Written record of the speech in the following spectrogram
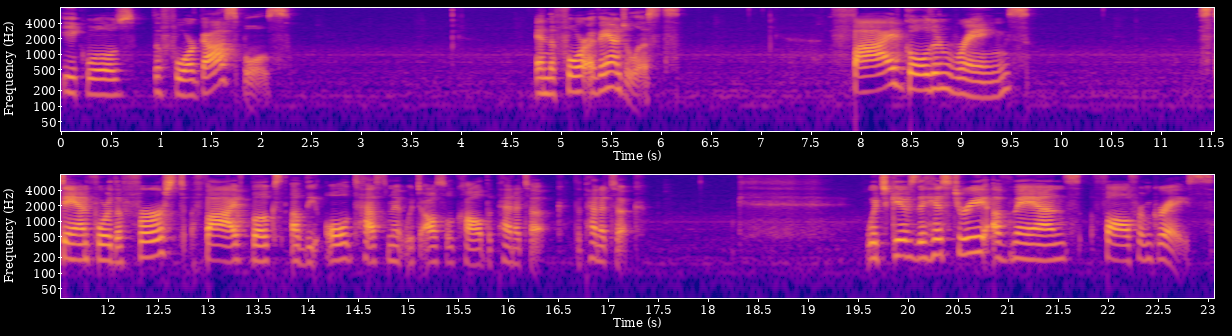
equals the four gospels and the four evangelists. Five golden rings stand for the first five books of the Old Testament, which also called the Pentateuch. The Pentateuch which gives the history of man's fall from grace.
